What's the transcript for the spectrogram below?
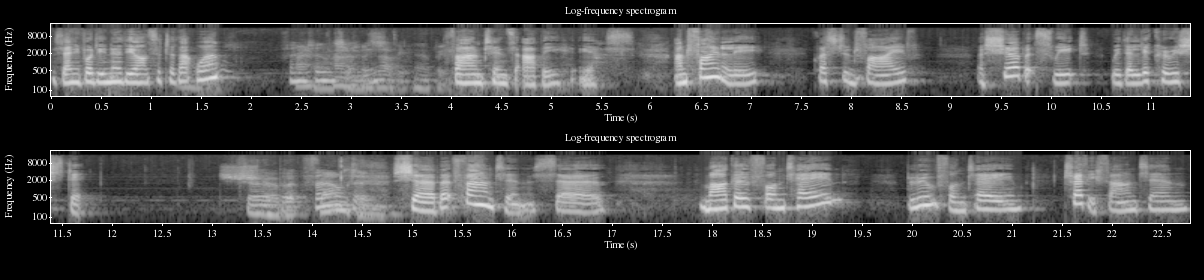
Does anybody know the answer to that one? Fountains. Abbey. Fountains Abbey, yes. And finally, question five, a sherbet sweet with a licorice stick. Sherbet Fountain. Sherbet Fountain. So, Margot Fonteyn, Bloemfontein, Trevi Fountain,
